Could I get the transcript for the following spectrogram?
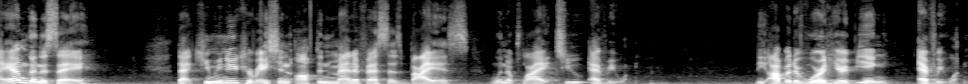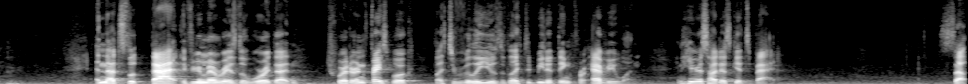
I am gonna say that community curation often manifests as bias when applied to everyone. The operative word here being everyone. And that's the, that, if you remember, is the word that Twitter and Facebook like to really use it, like to be the thing for everyone. And here's how this gets bad. So,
